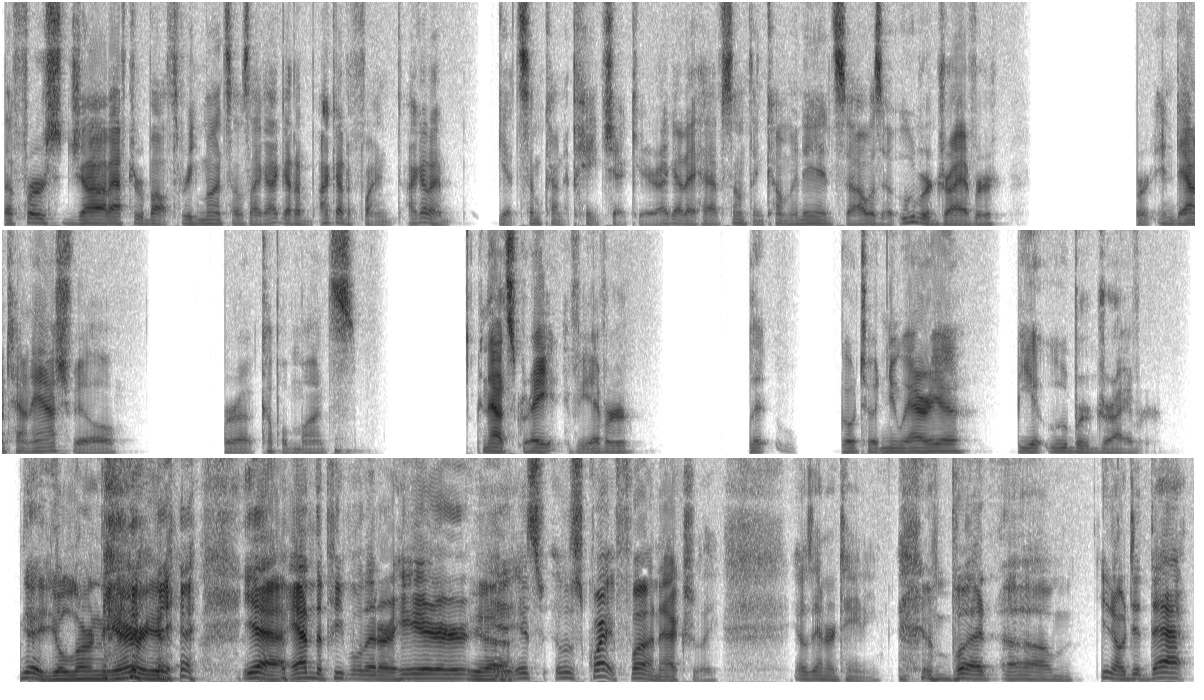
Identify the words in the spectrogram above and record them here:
the first job after about 3 months I was like I got to I got to find I got to get some kind of paycheck here. I got to have something coming in. So I was a Uber driver for in downtown Asheville for a couple months. And that's great if you ever go to a new area, be a Uber driver. Yeah, you'll learn the area. yeah, and the people that are here. Yeah. It- it's it was quite fun actually. It was entertaining. but um, you know, did that.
